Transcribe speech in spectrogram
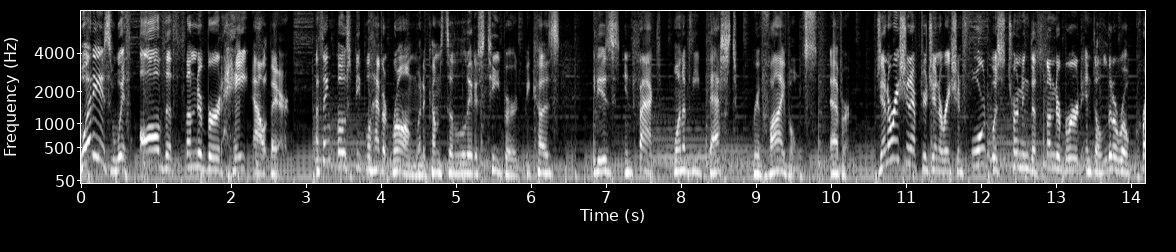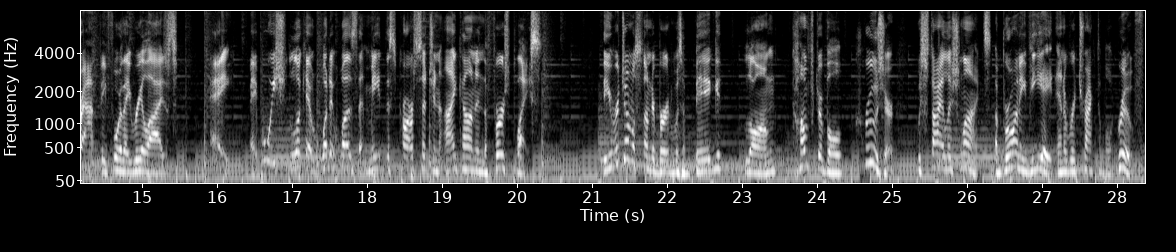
What is with all the Thunderbird hate out there? I think most people have it wrong when it comes to the latest T Bird because it is, in fact, one of the best revivals ever. Generation after generation, Ford was turning the Thunderbird into literal crap before they realized hey, maybe we should look at what it was that made this car such an icon in the first place. The original Thunderbird was a big, long, comfortable cruiser with stylish lines, a brawny V8, and a retractable roof.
